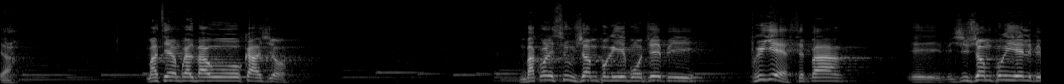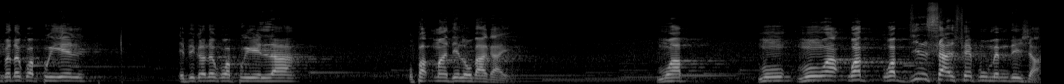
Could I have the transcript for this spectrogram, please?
Yeah. Matin, je vais vous occasion. Je ne sais pas si j'aime prier mon Dieu, puis prier, c'est pas. Si j'aime prier, et puis pendant qu'on prier, et puis quand on prier là, on ne peut pas demander l'on bagaille. Moi, mon, mon, on dire ça le fait pour même déjà.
